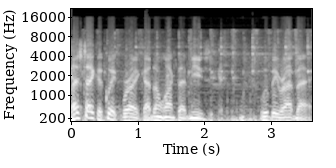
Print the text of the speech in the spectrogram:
Let's take a quick break. I don't like that music. We'll be right back.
